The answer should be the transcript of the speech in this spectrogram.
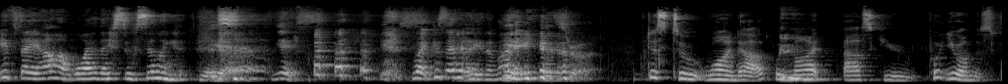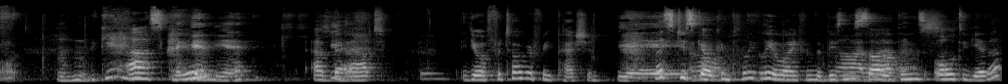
if they are, mm. why are they still selling it? Yeah. yes. Yes. Like, because they don't need the money. Yeah, that's right. Just to wind up, we might ask you, put you on the spot, mm-hmm. Again. ask you Again, yeah. About your photography passion. Yeah. Let's just go Oh. completely away from the business I side of things it. altogether,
